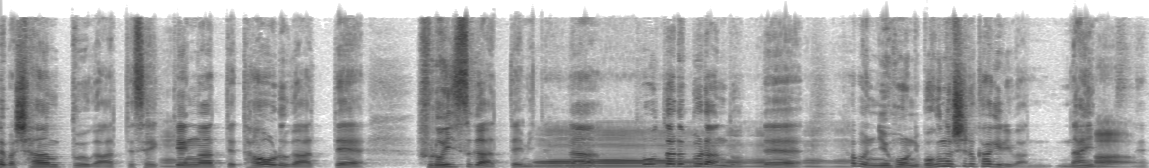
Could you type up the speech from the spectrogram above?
えばシャンプーがあって石鹸があってタオルがあって風呂椅子があってみたいなうんトータルブランドってうんうん多分日本に僕の知る限りはないんですね。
